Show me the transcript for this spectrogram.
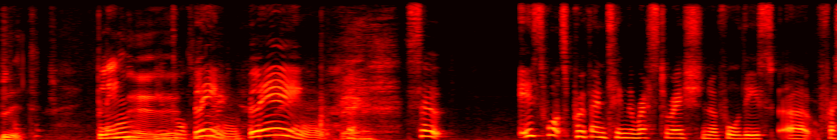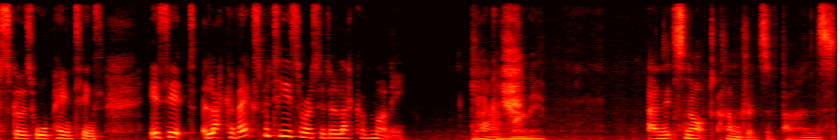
blit? Bling? No, you the- talking Bling, bling. Bling. So, is what's preventing the restoration of all these uh, frescoes, wall paintings, is it a lack of expertise or is it a lack of money? Lack of money. And it's not hundreds of pounds.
